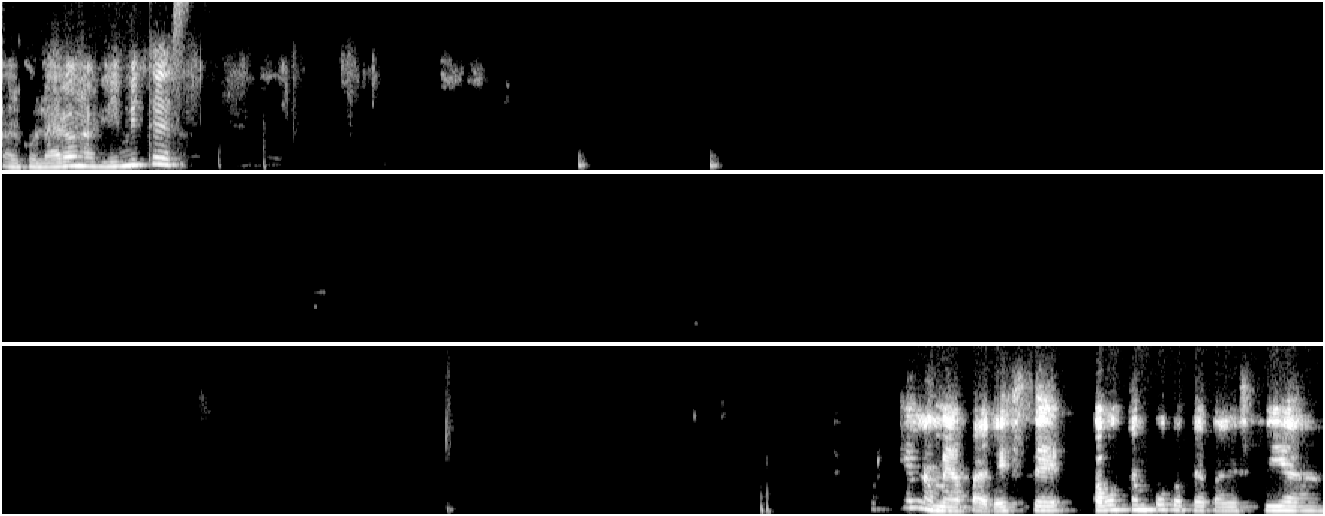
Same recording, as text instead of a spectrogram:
¿Calcularon los límites? qué no me aparece? A vos tampoco te aparecía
